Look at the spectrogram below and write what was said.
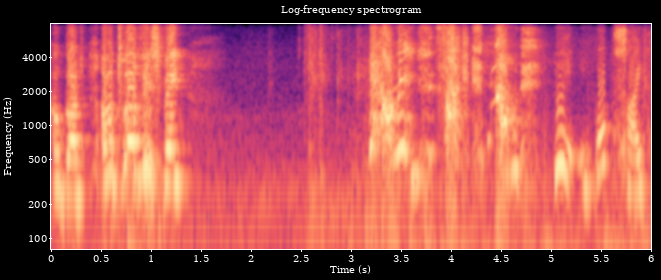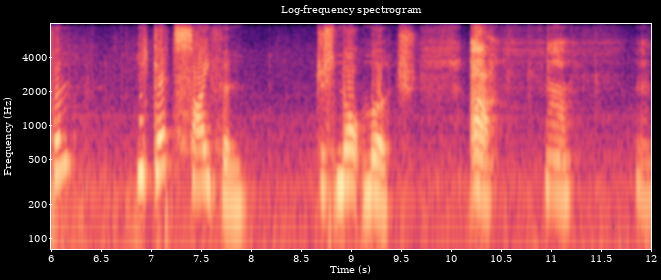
Oh god, I'm a 12 HP. Get on me! Fuck! No! Wait, he got siphon? He gets siphon. Just not much. Ah. Hmm. Hmm.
